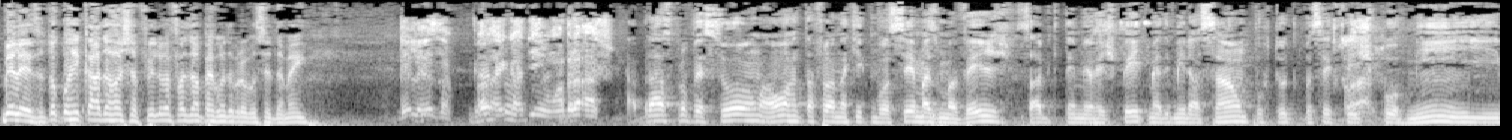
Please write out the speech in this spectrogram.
Beleza, estou com o Ricardo Rocha Filho, vai fazer uma pergunta para você também. Beleza. Fala, Ricardinho, um abraço. Abraço, professor. Uma honra estar falando aqui com você mais uma vez. Sabe que tem meu respeito, minha admiração por tudo que você claro. fez por mim e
